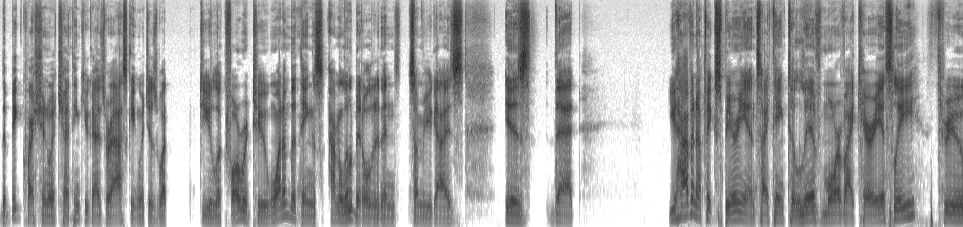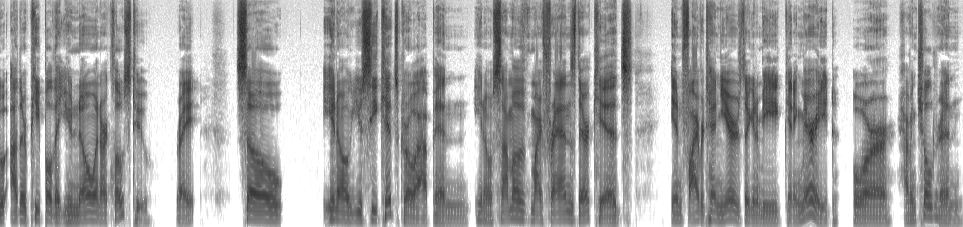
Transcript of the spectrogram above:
the big question, which I think you guys were asking, which is what do you look forward to? One of the things, I'm a little bit older than some of you guys, is that you have enough experience, I think, to live more vicariously through other people that you know and are close to, right? So, you know, you see kids grow up, and, you know, some of my friends, their kids, in five or 10 years, they're going to be getting married or having children,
